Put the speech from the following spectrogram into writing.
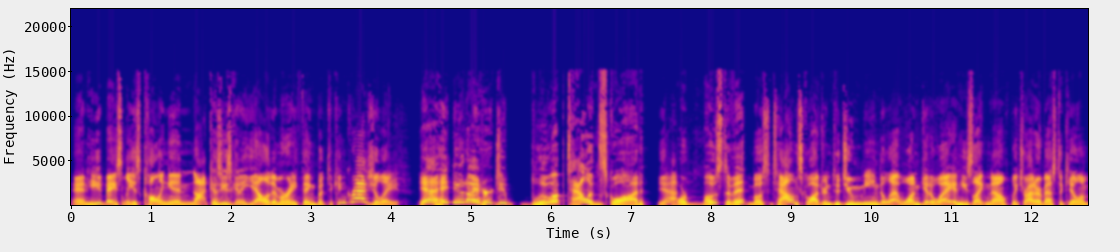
And he basically is calling in not because he's going to yell at him or anything, but to congratulate. Yeah, hey dude, I heard you blew up Talon Squad. Yeah. Or most of it. Most of Talon Squadron, did you mean to let one get away? And he's like, no, we tried our best to kill him.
